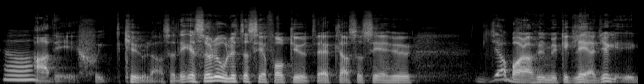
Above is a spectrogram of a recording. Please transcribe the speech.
Ja. ja, det är skitkul. Alltså. Det är så roligt att se folk utvecklas och se hur, ja, bara hur mycket glädje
